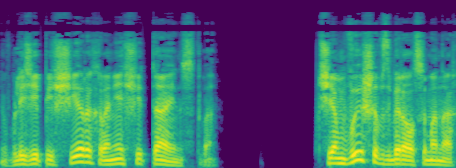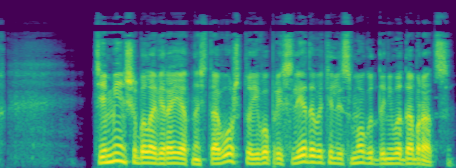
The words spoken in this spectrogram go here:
вблизи пещеры, хранящей таинство. Чем выше взбирался монах, тем меньше была вероятность того, что его преследователи смогут до него добраться.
